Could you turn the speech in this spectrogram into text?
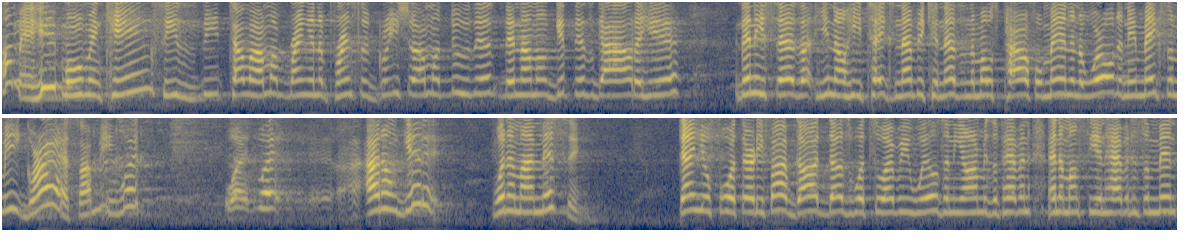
I mean, he's moving kings. He's he telling, I'm going to bring in the prince of Grecia. I'm going to do this. Then I'm going to get this guy out of here. And then he says, uh, you know, he takes Nebuchadnezzar, the most powerful man in the world, and he makes him eat grass. I mean, what, what, what? I don't get it. What am I missing? Daniel 4:35 God does whatsoever he wills in the armies of heaven and amongst the inhabitants of men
